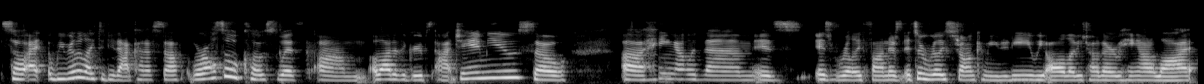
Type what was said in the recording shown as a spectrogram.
so I, we really like to do that kind of stuff. We're also close with um, a lot of the groups at JMU, so uh, hanging out with them is is really fun. There's it's a really strong community. We all love each other. We hang out a lot.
